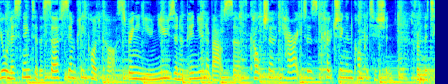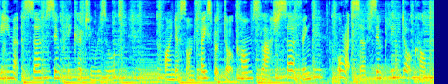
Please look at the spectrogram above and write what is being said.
You're listening to the Surf Simply podcast, bringing you news and opinion about surf culture, characters, coaching, and competition from the team at the Surf Simply Coaching Resort. Find us on facebook.com slash surfing or at surfsimply.com.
